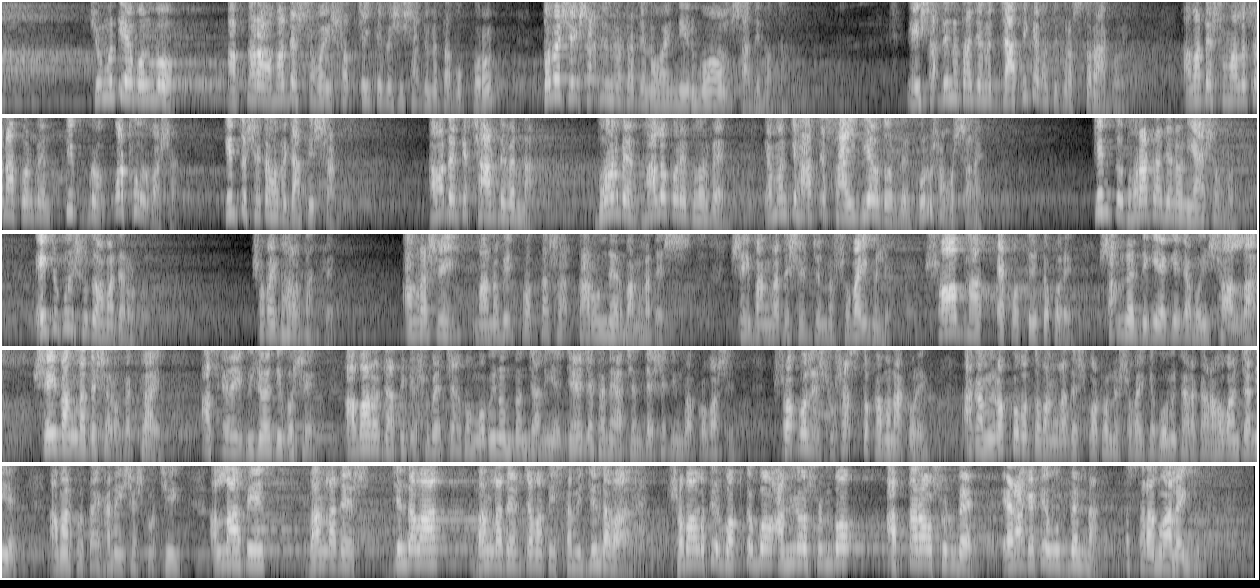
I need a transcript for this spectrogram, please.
চুমু দিয়ে বলব, আপনারা আমাদের সবাই সবচাইতে বেশি স্বাধীনতা ভোগ করুন, তবে সেই স্বাধীনতা যেন হয় নির্মল স্বাধীনতা। এই স্বাধীনতা যেন জাতিকে ক্ষতিগ্রস্ত না করে। আমাদের সমালোচনা করবেন তীব্র, কঠোর ভাষা কিন্তু সেটা হবে জাতির স্বার্থ। আমাদেরকে ছাড় দেবেন না। ধরবেন, ভালো করে ধরবেন। এমনকি হাতে সাই দিয়েও ধরবেন, কোনো সমস্যা নাই। কিন্তু ধরাটা যেন ন্যায়সঙ্গত, এইটুকুই শুধু আমাদের অনুরোধ। সবাই ভালো থাকবে আমরা সেই মানবিক প্রত্যাশা, তারুণ্যের বাংলাদেশ, সেই বাংলাদেশের জন্য সবাই মিলে সব হাত একত্রিত করে সামনের দিকে এগিয়ে যাব ইনশাআল্লাহ। সেই বাংলাদেশের অপেক্ষায় আজকের এই বিজয় দিবসে আবারও জাতিকে শুভেচ্ছা এবং অভিনন্দন জানিয়ে যে যেখানে আছেন দেশে কিংবা প্রবাসে, সকলে সুস্বাস্থ্য কামনা করে আগামী রক্ষবদ্ধ বাংলাদেশ গঠনে সবাইকে ভূমিকা রাখার আহ্বান জানিয়ে আমার কথা এখানেই শেষ করছি। আল্লাহ হাফিজ। বাংলাদেশ জিন্দাবাদ। বাংলাদেশ জামাত ইসলামী জিন্দাবাদ। সভাপতির বক্তব্য আমিও শুনব, আপনারাও শুনবেন। এর আগে কেউ উঠবেন না। আসসালামু আলাইকুম।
